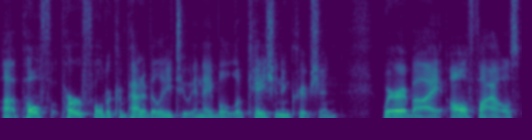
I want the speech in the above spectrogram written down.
uh, per folder compatibility to enable location encryption, whereby all files,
